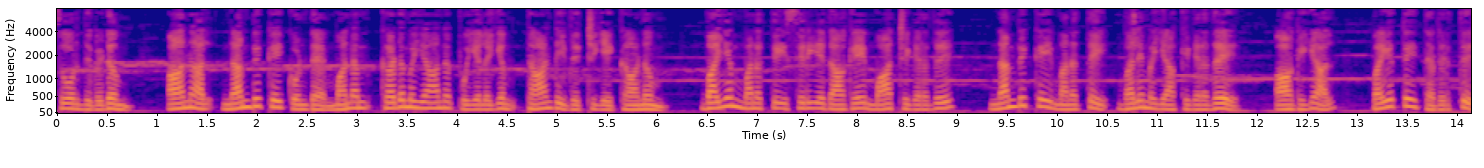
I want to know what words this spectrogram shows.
சோர்ந்துவிடும். ஆனால் நம்பிக்கை கொண்ட மனம் கடுமையான புயலையும் தாண்டி வெற்றியை காணும். பயம் மனத்தை சிறியதாக மாற்றுகிறது. நம்பிக்கை மனத்தை வலிமையாக்குகிறது. ஆகையால் பயத்தை தவிர்த்து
